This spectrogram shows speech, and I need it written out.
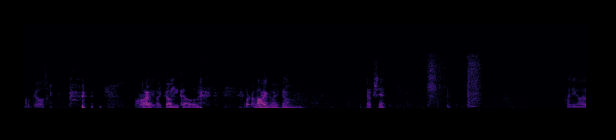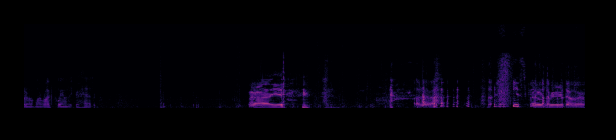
Oh god. Where Alright, have I gone, Cold? where have I gone? Oh shit. How do you know I don't have my rifle aimed at your head? Where are you? I know. you I can't open the door.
